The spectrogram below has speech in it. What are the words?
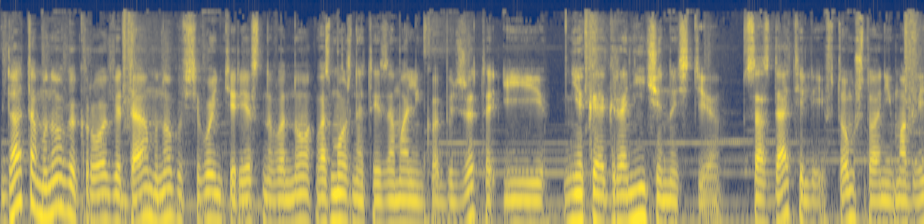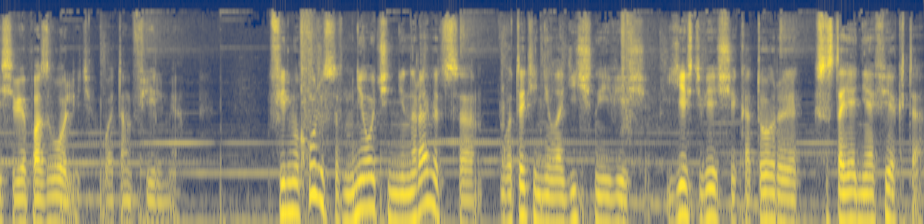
Да, там много крови, да, много всего интересного, но, возможно, это из-за маленького бюджета и некой ограниченности создателей в том, что они могли себе позволить в этом фильме. В фильмах ужасов мне очень не нравятся вот эти нелогичные вещи. Есть вещи, которые в состоянии аффекта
